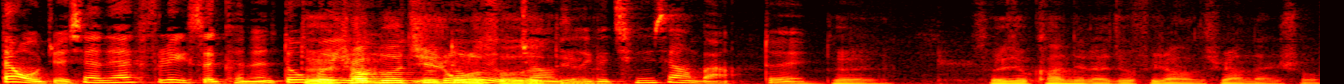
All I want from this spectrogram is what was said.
但我觉得现在 Netflix 可能都会差不多击中了所有的点有这样子的一个倾向吧。对，对，所以就看起来就非常非常难受。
